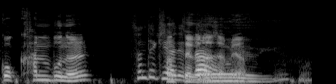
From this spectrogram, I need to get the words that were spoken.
꼭 한 분을 선택해야 선택을 된다. 하자면. 뭐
